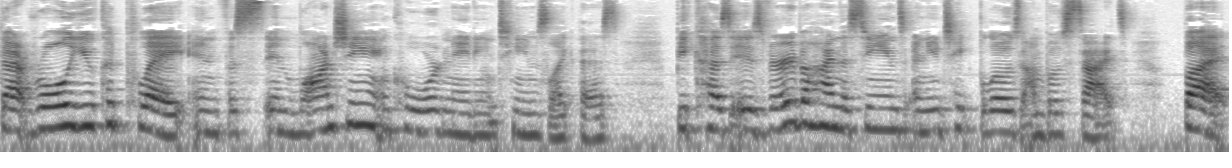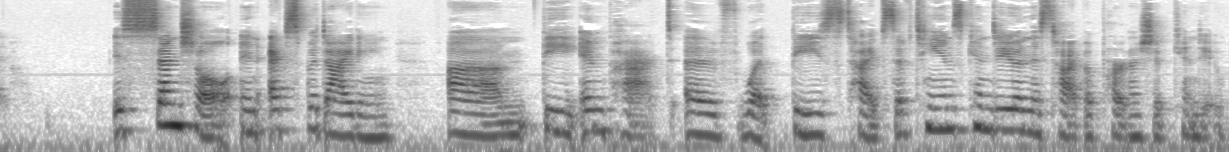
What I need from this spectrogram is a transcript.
that role you could play in, in launching and coordinating teams like this because it is very behind the scenes and you take blows on both sides, but essential in expediting um, the impact of what these types of teams can do and this type of partnership can do.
